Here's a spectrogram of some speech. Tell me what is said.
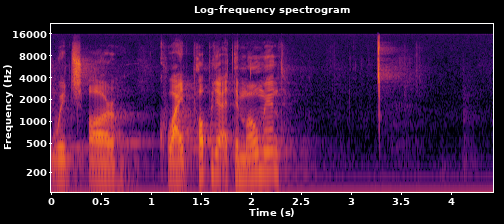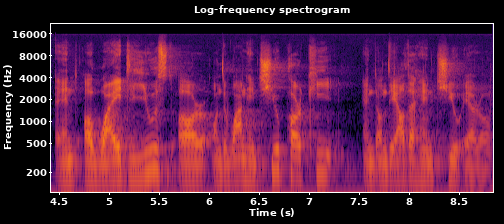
which are quite popular at the moment and are widely used are on the one hand GeoParquet and on the other hand GeoArrow.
